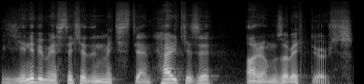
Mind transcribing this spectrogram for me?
yeni bir meslek edinmek isteyen herkesi aramıza bekliyoruz.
